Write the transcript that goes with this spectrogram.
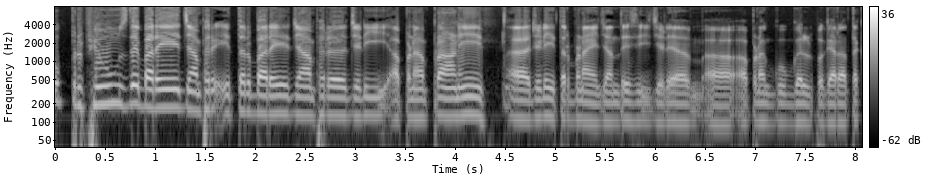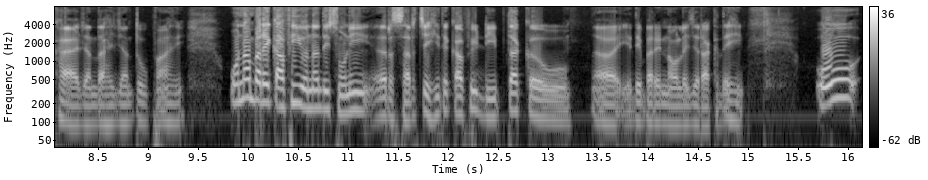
ਉਹ ਪਰਫਿਊਮਸ ਦੇ ਬਾਰੇ ਜਾਂ ਫਿਰ ਇਤਰ ਬਾਰੇ ਜਾਂ ਫਿਰ ਜਿਹੜੀ ਆਪਣਾ ਪੁਰਾਣੇ ਜਿਹੜੇ ਇਤਰ ਬਣਾਏ ਜਾਂਦੇ ਸੀ, ਜਿਹੜਾ ਆਪਣਾ ਗੂਗਲ ਵਗੈਰਾ ਦਿਖਾਇਆ ਜਾਂਦਾ ਹੈ ਜਾਂ ਤੂਫਾਂ ਸੀ, ਉਹਨਾਂ ਬਾਰੇ ਕਾਫੀ ਉਹਨਾਂ ਦੀ ਸੋਹਣੀ ਰਿਸਰਚ ਸੀ ਤੇ ਕਾਫੀ ਡੀਪ ਤੱਕ ਉਹ ਇਹਦੇ ਬਾਰੇ ਨੌਲੇਜ ਰੱਖਦੇ ਸੀ। ਉਹ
